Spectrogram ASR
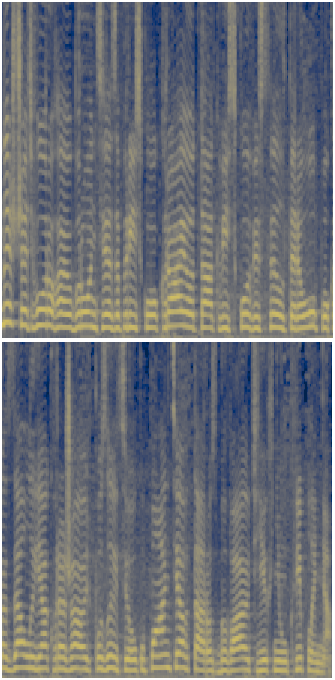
Нищать ворога й оборонці Запорізького краю. Так військові сил ТРО показали, як вражають позиції окупантів та розбивають їхні укріплення.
